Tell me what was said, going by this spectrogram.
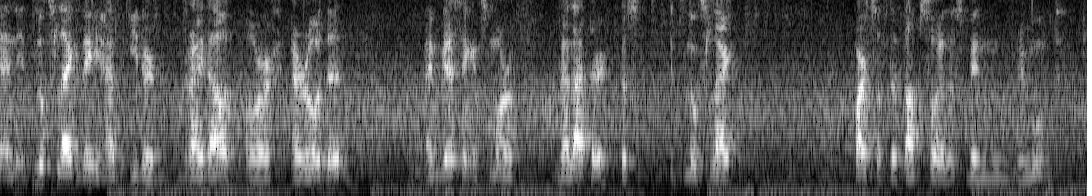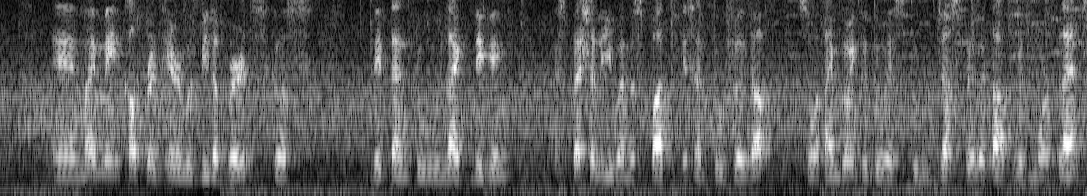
And it looks like they have either dried out or eroded. I'm guessing it's more of the latter because it looks like parts of the topsoil has been removed and my main culprit here would be the birds because they tend to like digging especially when the spot isn't too filled up so what I'm going to do is to just fill it up with more plants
